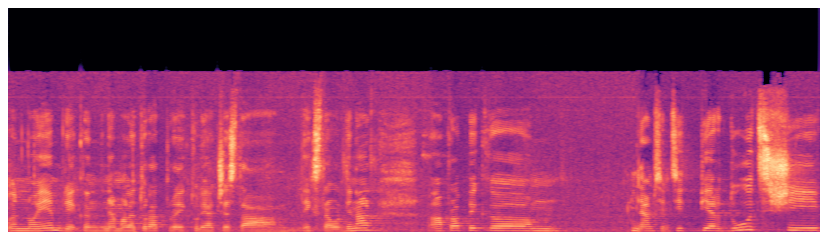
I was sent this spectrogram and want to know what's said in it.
în noiembrie, când ne-am alăturat proiectului acesta extraordinar, aproape că ne-am simțit pierduți și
